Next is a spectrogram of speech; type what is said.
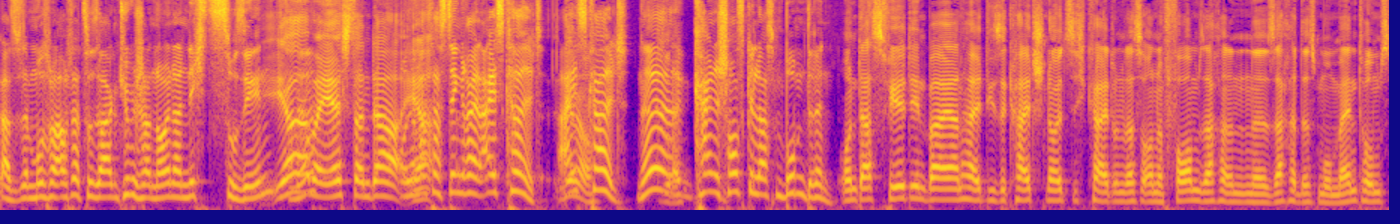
also muss man auch dazu sagen, typischer Neuner nichts zu sehen. Ja, ne? aber er ist dann da. Und er ja. macht das Ding rein, eiskalt. Genau. Eiskalt. Ne? Keine Chance gelassen, bumm drin. Und das fehlt den Bayern halt, diese Kaltschnäuzigkeit und das ist auch eine Formsache, eine Sache des Momentums.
